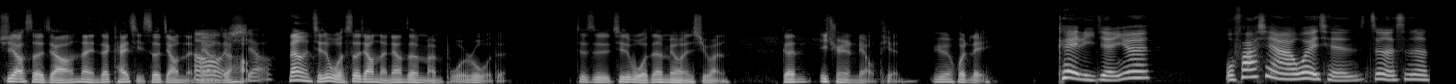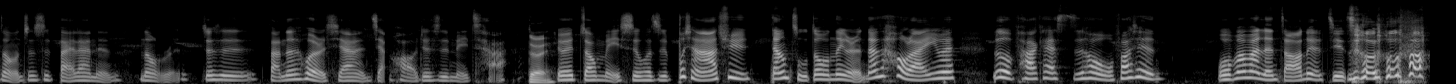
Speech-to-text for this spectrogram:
需要社交，那你再开启社交能量就好。但其实我社交能量真的蛮薄弱的，就是其实我真的没有很喜欢跟一群人聊天，因为会累。可以理解，因为。我发现啊，我以前真的是那种就是摆烂的那种人，就是反正会有其他人讲话，我就是没查，对，就会装没事，或者不想要去当主动那个人。但是后来因为录 podcast 之后，我发现我慢慢能找到那个节奏的话，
